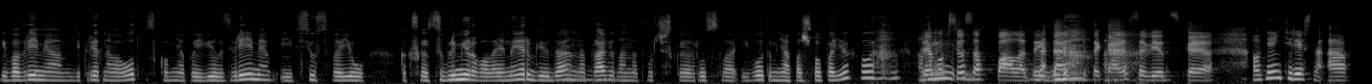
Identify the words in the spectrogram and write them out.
и во время декретного отпуска у меня появилось время, и всю свою, как сказать, сублимировала энергию, да, направила на творческое русло. И вот у меня пошло-поехало. Прямо все совпало, да и дача такая советская. А вот мне интересно, а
